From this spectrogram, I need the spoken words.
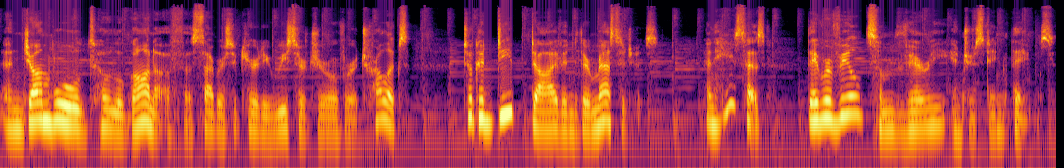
And Jambul Tologonov, a cybersecurity researcher over at Trellix, took a deep dive into their messages. And he says they revealed some very interesting things.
